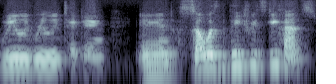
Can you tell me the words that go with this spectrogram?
really, really ticking. And so was the Patriots defense.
